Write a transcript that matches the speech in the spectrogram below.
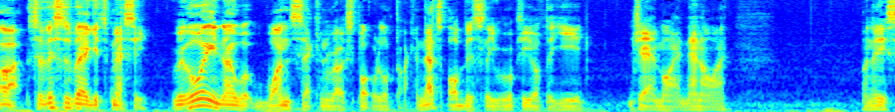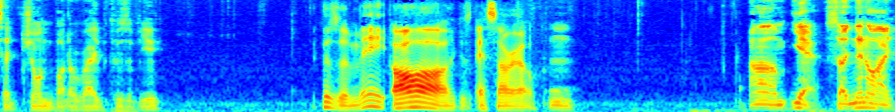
Alright, so this is where it gets messy. We already know what one second row spot will look like, and that's obviously Rookie of the Year, Jeremiah Nanai. I know you said John Butter Ray because of you. Because of me? Oh, because SRL. Mm. Um, yeah, so Nanai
